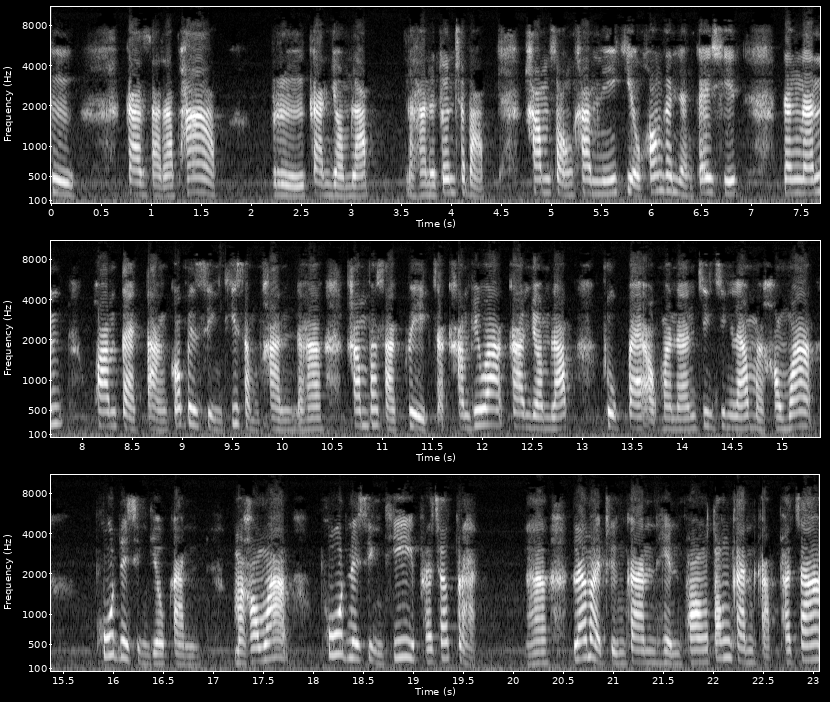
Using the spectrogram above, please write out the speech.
คือ การสารภาพ หรือการยอมรับ นะคะในต้นฉบับคำสองคำนี้เกี่ยวข้องกันอย่างใกล้ชิด ดังนั้นความแตกต่างก็เป็นสิ่งที่สำคัญนะคะคำภาษากรีกจากคำที่ว่าการยอมรับถูกแปลออกมานั้น จริง ๆ แล้วหมายความว่าพูดในสิ่งเดียวกัน หมายความว่าพูดในสิ่งที่พระเจ้าตรัสนะคะและหมายถึงการเห็นพ้องต้องกันกับพระเจ้า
